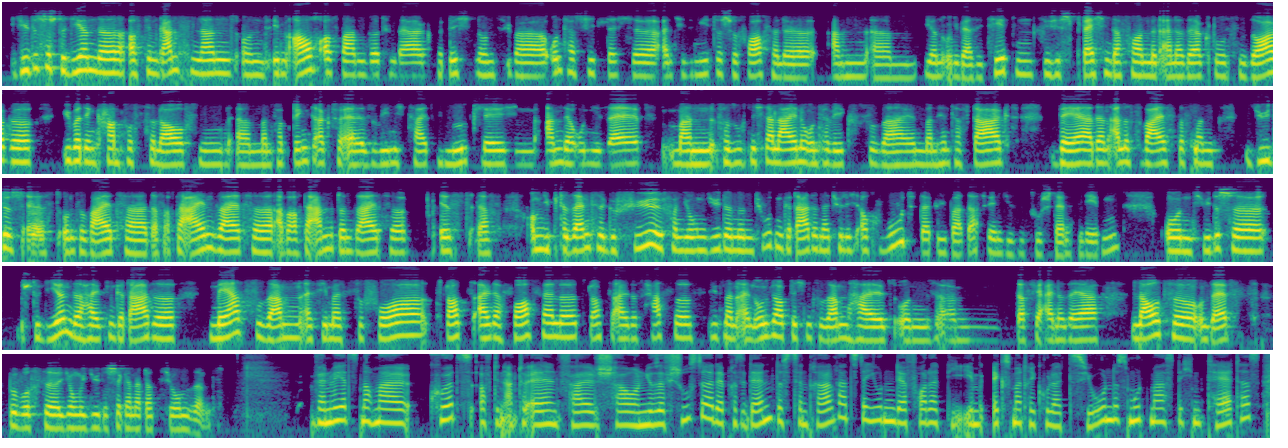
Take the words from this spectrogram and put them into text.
Jüdische Studierende aus dem ganzen Land und eben auch aus Baden-Württemberg berichten uns über unterschiedliche antisemitische Vorfälle an ähm, ihren Universitäten. Sie sprechen davon mit einer sehr großen Sorge, über den Campus zu laufen. Ähm, man verbringt aktuell so wenig Zeit wie möglich an der Uni selbst. Man versucht nicht alleine unterwegs zu sein. Man hinterfragt, wer dann alles weiß, dass man jüdisch ist und so weiter. Das auf der einen Seite, aber auf der anderen Seite ist das omnipräsente Gefühl von jungen Jüdinnen und Juden gerade natürlich auch Wut darüber, dass wir in diesen Zuständen leben. Und jüdische Studierende halten gerade mehr zusammen als jemals zuvor. Trotz all der Vorfälle, trotz all des Hasses sieht man einen unglaublichen Zusammenhalt und ähm, dass wir eine sehr laute und selbstbewusste junge jüdische Generation sind. Wenn wir jetzt noch mal kurz auf den aktuellen Fall schauen. Josef Schuster, der Präsident des Zentralrats der Juden, der fordert die Exmatrikulation des mutmaßlichen Täters.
